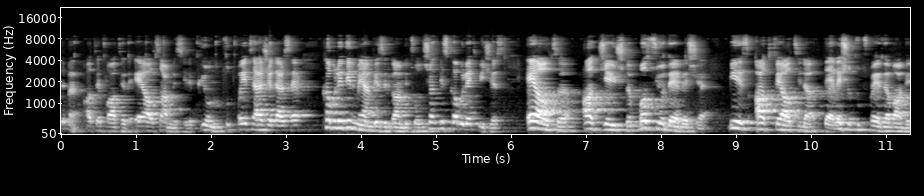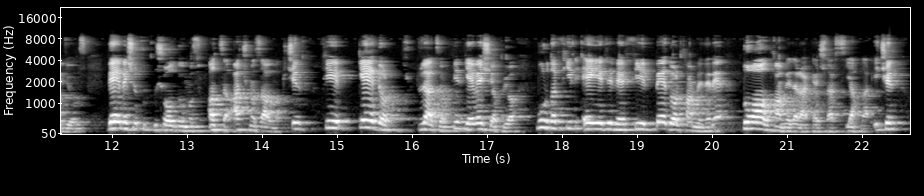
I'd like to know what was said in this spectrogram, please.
değil mi? At F6 ya da E6 hamlesiyle piyonunu tutmayı tercih ederse kabul edilmeyen vezir gambit olacak. Biz kabul etmeyeceğiz. E6, at C3 ile basıyor D5'e. Biz at F6 ile D5'i tutmaya devam ediyoruz. D5'i tutmuş olduğumuz atı açmaz almak için fil G4 düzeltiyorum. Fil G5 yapıyor. Burada fil E7 ve fil B4 hamleleri doğal hamleler arkadaşlar siyahlar için.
